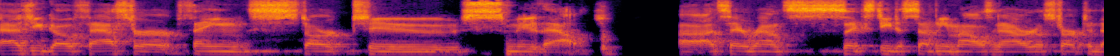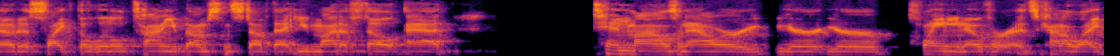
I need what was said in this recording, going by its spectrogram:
as you go faster, things start to smooth out. Uh, I'd say around 60 to 70 miles an hour, you'll start to notice like the little tiny bumps and stuff that you might have felt at 10 miles an hour you're you're planing over it. it's kind of like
